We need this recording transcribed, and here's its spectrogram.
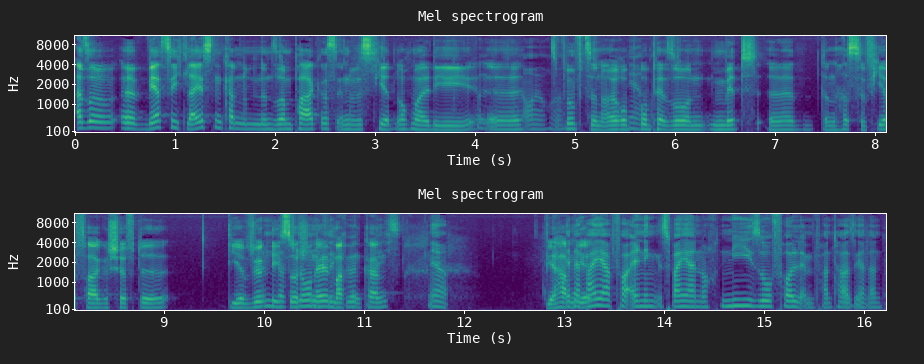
Also, äh, wer es sich leisten kann und in so einem Park ist, investiert nochmal die 15 äh, Euro. 15 Euro Ja. pro Person mit. Äh, dann hast du vier Fahrgeschäfte, die ihr wirklich das so schnell machen wirklich. kannst. Ja. Wir Ja, haben da hier- war ja vor allen Dingen, es war ja noch nie so voll im Phantasialand.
